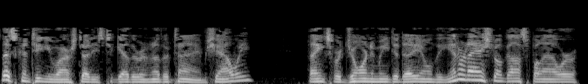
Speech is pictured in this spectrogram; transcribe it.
Let's continue our studies together another time, shall we? Thanks for joining me today on the International Gospel Hour.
